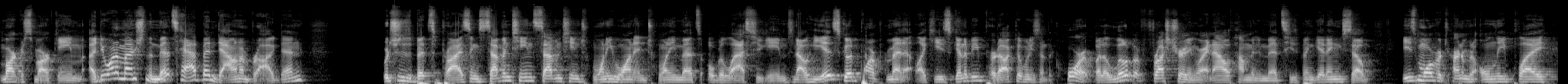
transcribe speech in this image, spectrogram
Marcus Smart game. I do want to mention the minutes have been down on Brogdon, which is a bit surprising. 17, 17, 21, and 20 minutes over the last few games. Now, he is good point per minute. Like, he's going to be productive when he's on the court, but a little bit frustrating right now with how many minutes he's been getting. So, He's more of a tournament only play.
